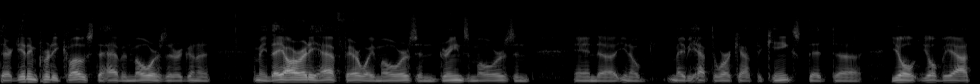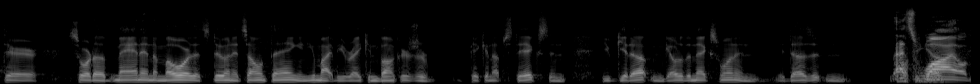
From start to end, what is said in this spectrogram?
they're getting pretty close to having mowers that are gonna. I mean, they already have fairway mowers and greens mowers, and and uh, you know maybe have to work out the kinks that uh, you'll you'll be out there sort of manning a mower that's doing its own thing, and you might be raking bunkers or picking up sticks, and you get up and go to the next one, and it does it, and That's off you go. wild.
